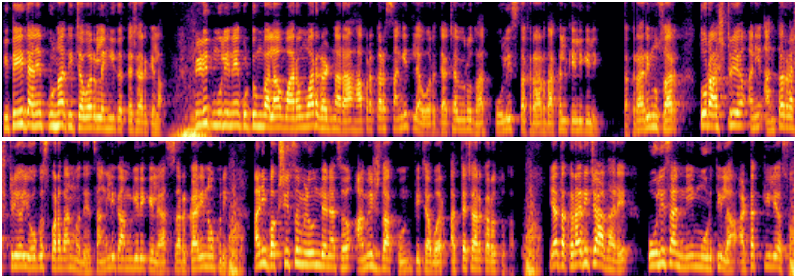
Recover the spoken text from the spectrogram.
तिथेही त्याने पुन्हा तिच्यावर लैंगिक अत्याचार केला. पीडित मुलीने कुटुंबाला वारंवार घडणारा हा प्रकार सांगितल्यावर त्याच्या विरोधात पोलीस तक्रार दाखल केली गेली. तक्रारीनुसार तो राष्ट्रीय आणि आंतरराष्ट्रीय योग स्पर्धांमध्ये चांगली कामगिरी केल्यास सरकारी नोकरी आणि बक्षिसं मिळवून देण्याचं आमिष दाखवून तिच्यावर अत्याचार करत होता. या तक्रारीच्या आधारे पोलिसांनी मूर्तीला अटक केली असून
